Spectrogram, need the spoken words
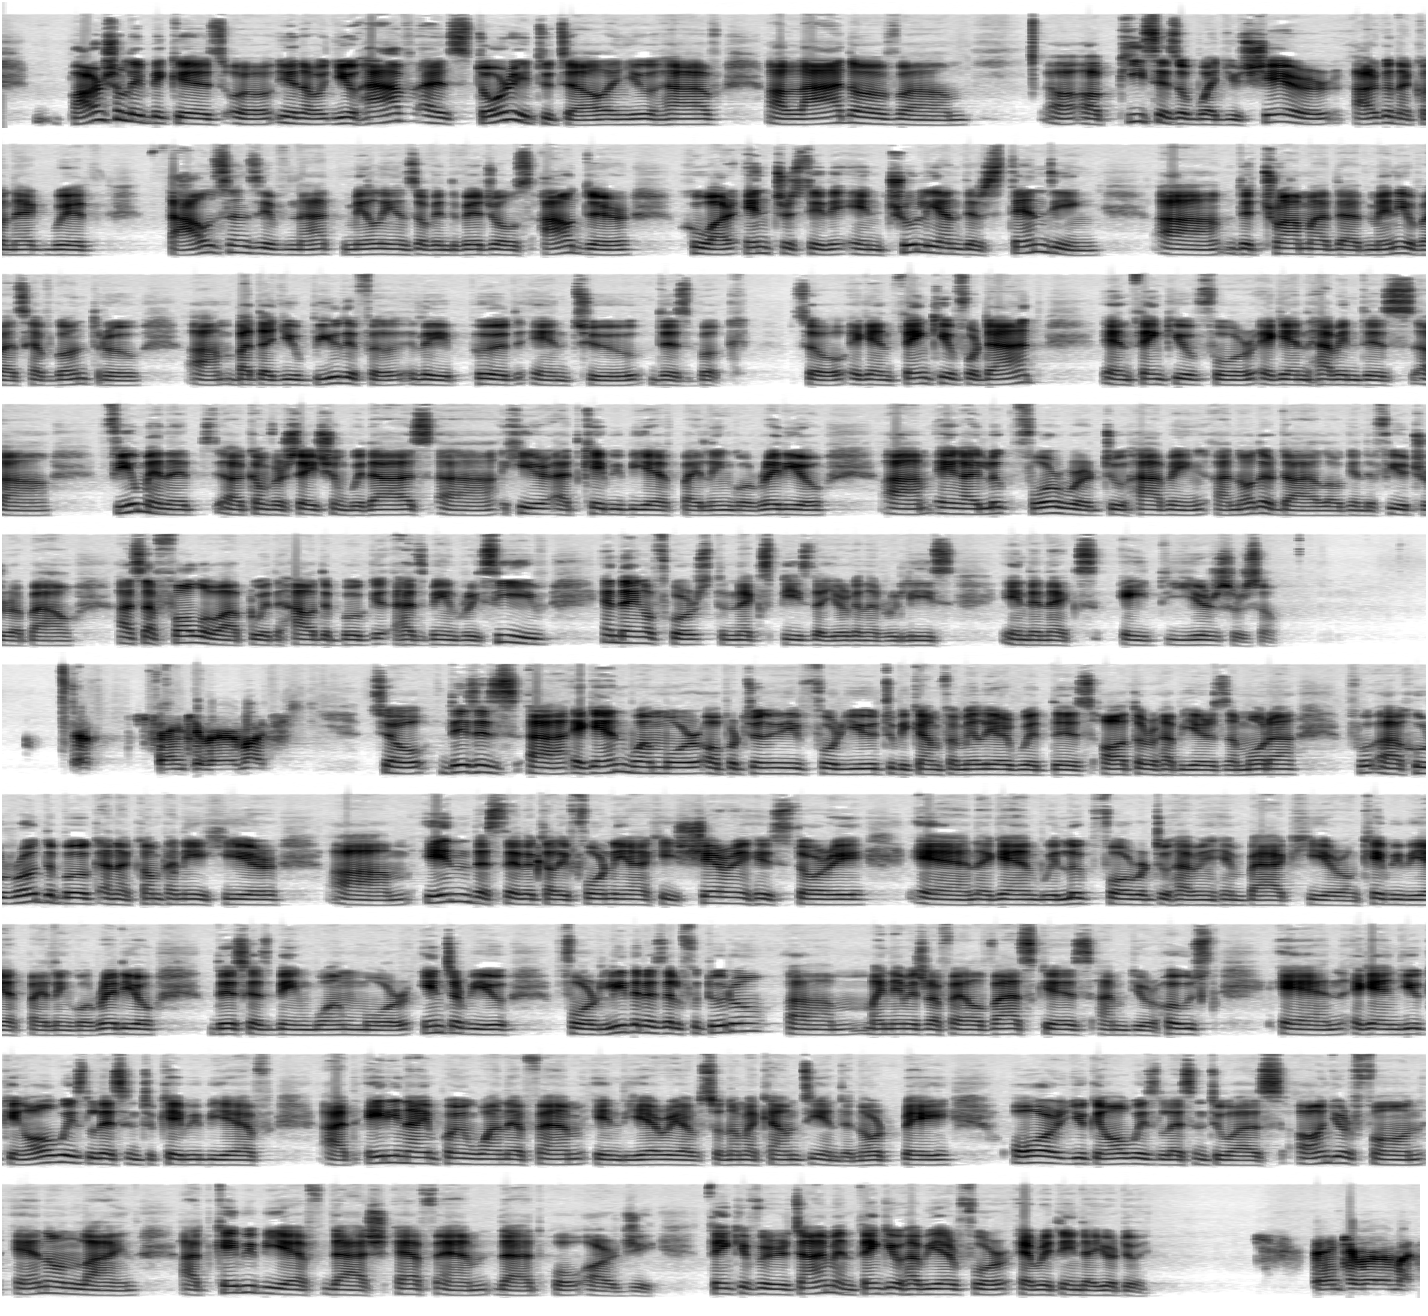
partially because, uh, you know, you have a story to tell and you have a lot of, um, uh, of pieces of what you share are going to connect with thousands, if not millions, of individuals out there who are interested in truly understanding uh, the trauma that many of us have gone through, um, but that you beautifully put into this book. So, again, thank you for that. And thank you for, again, having this uh, few minute uh, conversation with us uh, here at KBBF Bilingual Radio. Um, and I look forward to having another dialogue in the future about as a follow up with how the book has been received. And then, of course, the next piece that you're going to release in the next eight years or so. Yep. Thank you very much. So this is uh, again one more opportunity for you to become familiar with this author Javier Zamora, uh, who wrote the book Unaccompanied here um, in the state of California. He's sharing his story, and again, we look forward to having him back here on KBBF Bilingual Radio. This has been one more interview for Líderes del Futuro. Um, my name is Rafael Vasquez. I'm your host, and again, you can always listen to KBBF at 89.1 FM in the area of Sonoma County in the North Bay, or you can always listen to us on your phone and online at kbbf-fm.org. Thank you for your time and thank you, Javier, for everything that you're doing. Thank you very much.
